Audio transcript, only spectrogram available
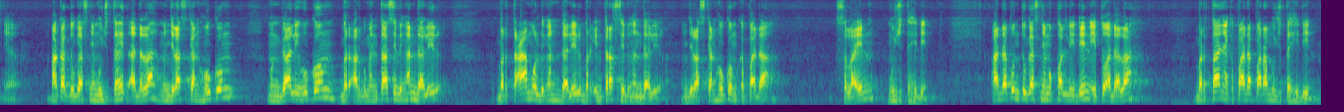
Ya. Maka tugasnya mujtahid adalah menjelaskan hukum, menggali hukum, berargumentasi dengan dalil, bertaamul dengan dalil, berinteraksi dengan dalil, menjelaskan hukum kepada selain mujtahidin. Adapun tugasnya muqallidin itu adalah bertanya kepada para mujtahidin.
